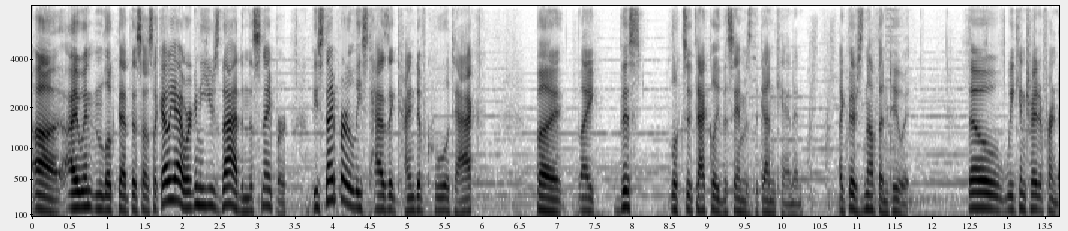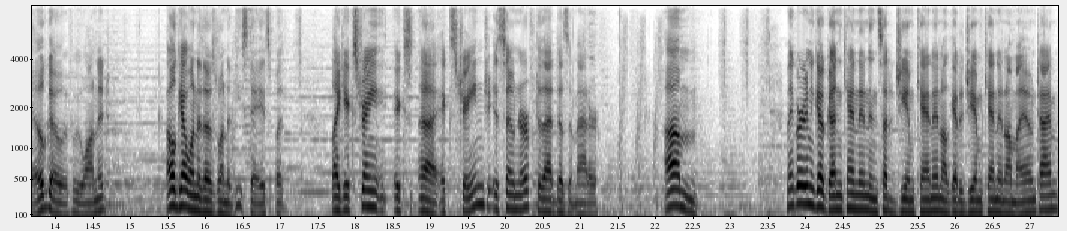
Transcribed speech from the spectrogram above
Uh, I went and looked at this. I was like, oh yeah, we're going to use that in the sniper. The sniper at least has a kind of cool attack, but, like, this looks exactly the same as the gun cannon. Like, there's nothing to it. Though, we can trade it for an Ogo if we wanted. I'll get one of those one of these days, but like exchange ex, uh, exchange is so nerfed that doesn't matter. Um, I think we're to go gun cannon instead of GM cannon. I'll get a GM cannon on my own time.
